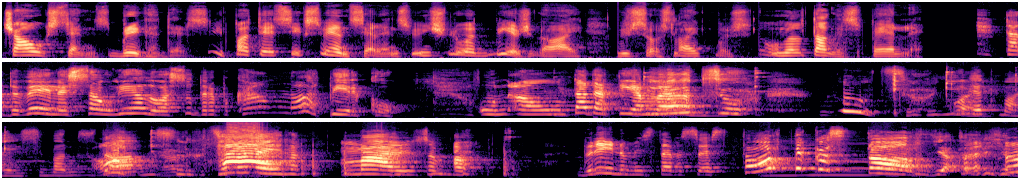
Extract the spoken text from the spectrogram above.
Čaukstens, brigaders, ir pateicīgs viens cēliens, viņš ļoti bieži gāja visos laikos un vēl tagad spēlē. Tad vēl es savu lielo sudraba kannu ar pirku. Un, un tad ar tiem... Lūdzu! Lūdzu, ņemiet maizi, manas dāmas. Cēna maize. Ah, Brīnumistabas es torta, kas torta. Jā, jā.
